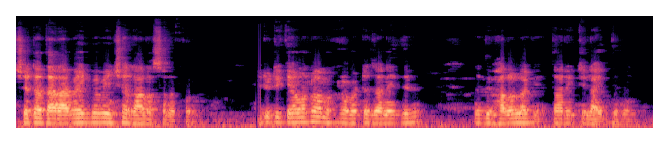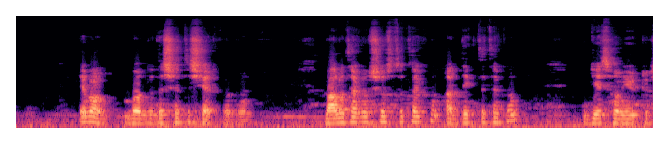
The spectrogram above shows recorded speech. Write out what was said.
সেটা ধারাবাহিকভাবে ইনশাল্লাহ আলোচনা করব। ভিডিওটি কেমন হলো আমাকে কমেন্টে জানিয়ে দেবেন। যদি ভালো লাগে, তার একটি লাইক দেবেন এবং বন্ধুদের সাথে শেয়ার করবেন। ভালো থাকুন সুস্থ থাকুন আর দেখতে থাকুন ডিএস হোম ইউটিউব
